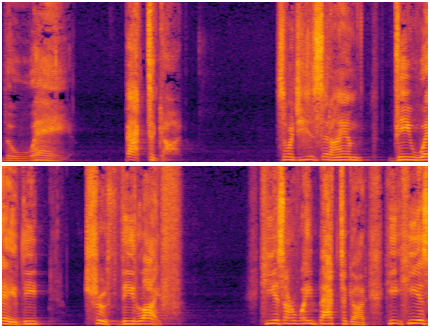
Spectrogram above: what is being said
the way back to God. So, what Jesus said, I am the way, the truth, the life. He is our way back to God. He, he, is,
